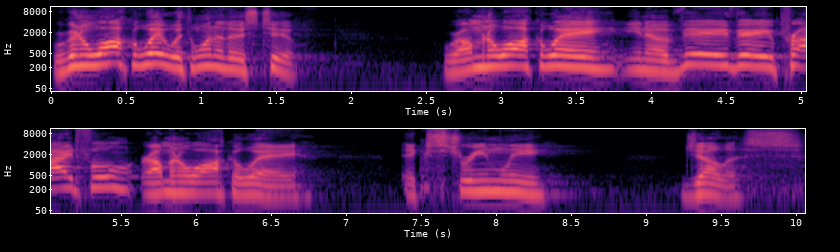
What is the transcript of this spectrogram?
We're going to walk away with one of those two. Where I'm going to walk away, you know, very, very prideful, or I'm going to walk away extremely jealous.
